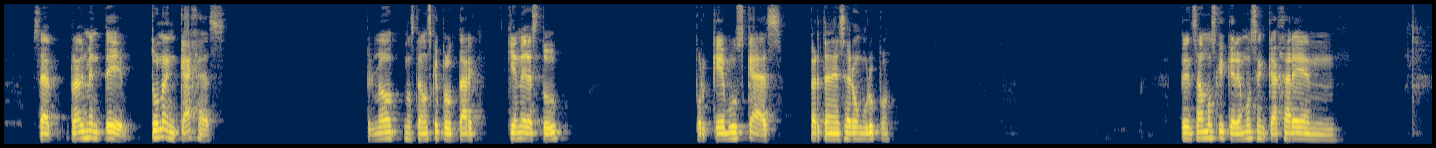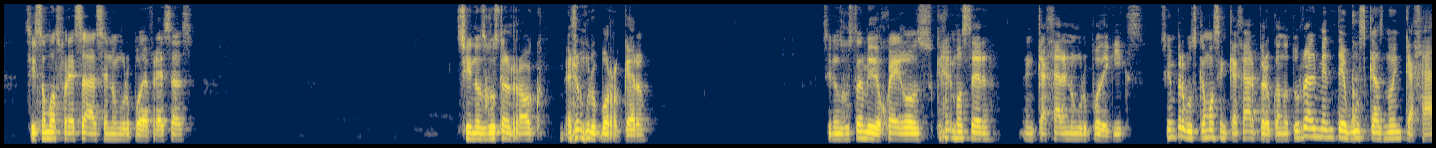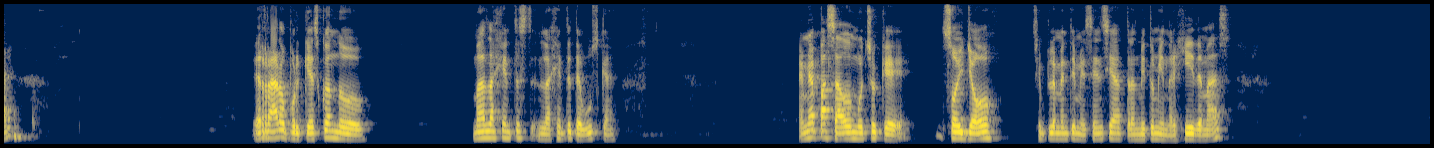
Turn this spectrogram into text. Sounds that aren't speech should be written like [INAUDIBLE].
O sea, realmente tú no encajas. Primero nos tenemos que preguntar quién eres tú. ¿Por qué buscas pertenecer a un grupo. Pensamos que queremos encajar en... Si somos fresas, en un grupo de fresas. Si nos gusta el rock, [LAUGHS] en un grupo rockero. Si nos gustan videojuegos, [LAUGHS] queremos ser, encajar en un grupo de geeks. Siempre buscamos encajar, pero cuando tú realmente buscas no encajar, es raro porque es cuando más la gente, la gente te busca. A mí me ha pasado mucho que soy yo, simplemente mi esencia, transmito mi energía y demás.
